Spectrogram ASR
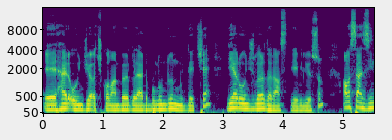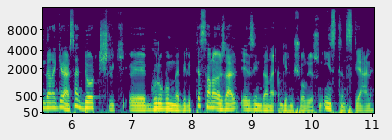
E, her oyuncuya açık olan bölgelerde bulunduğun müddetçe diğer oyunculara da rastlayabiliyorsun. Ama sen zindana girersen 4 kişilik e, grubunla birlikte sana özel e, zindana girmiş oluyorsun. Instanced yani.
